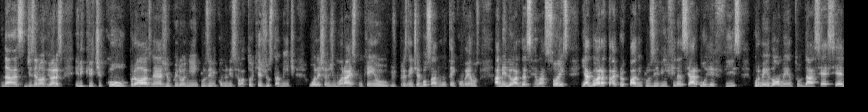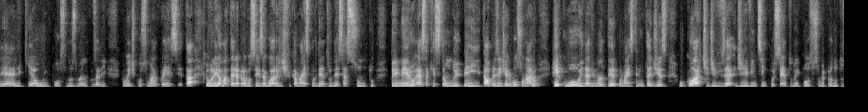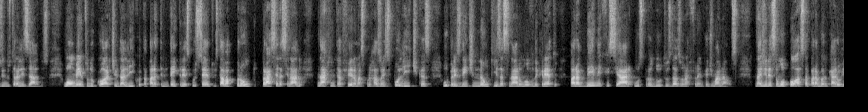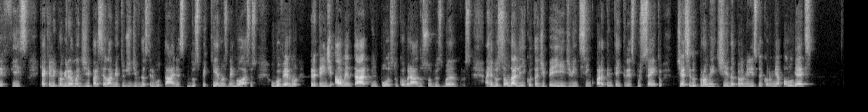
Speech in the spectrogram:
das 19 horas, ele criticou o PROS, né, agiu com ironia, inclusive, com o ministro relator, que é justamente o Alexandre de Moraes, com quem o, presidente Jair Bolsonaro não tem, convenhamos, a melhor das relações, e agora está preocupado, inclusive, em financiar o refis por meio do aumento da CSLL, que é o imposto dos bancos ali, como a gente costuma conhecer, tá? Eu vou ler a matéria para vocês agora, a gente fica mais por dentro desse assunto. Primeiro, essa questão do IPI, tá? O presidente Jair Bolsonaro recuou e deve manter por mais 30 dias o corte de, de 25% do imposto sobre produtos industrializados. O aumento do corte da alíquota para 33% estava pronto para ser assinado na quinta-feira, mas por razões políticas, o presidente não quis assinar um novo decreto para beneficiar os produtos da Zona Franca de Manaus. Na direção oposta para bancar o Refis, que é aquele programa de parcelamento de dívidas tributárias dos pequenos negócios, o governo pretende aumentar o imposto cobrado sobre os bancos. A redução da alíquota de IPI de 25% para 33% tinha sido prometida pelo ministro da Economia, Paulo Guedes,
